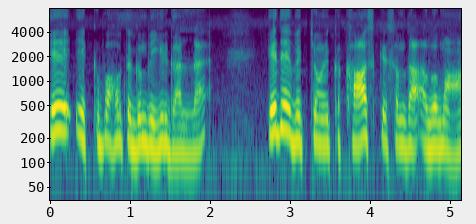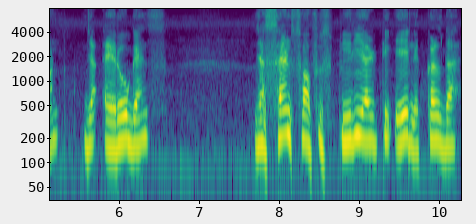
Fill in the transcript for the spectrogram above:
ਇਹ ਇੱਕ ਬਹੁਤ ਗੰਭੀਰ ਗੱਲ ਹੈ। ਇਹਦੇ ਵਿੱਚੋਂ ਇੱਕ ਖਾਸ ਕਿਸਮ ਦਾ ਅਭਿਮਾਨ ਜਾਂ ਐਰੋਗੈਂਸ ਜਾਂ ਸੈਂਸ ਆਫ ਸੁਪੀਰੀਅਰਿਟੀ ਇਹ ਨਿਕਲਦਾ ਹੈ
